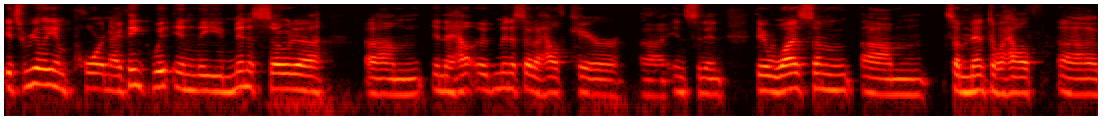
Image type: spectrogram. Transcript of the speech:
it's really important. I think in the Minnesota um, in the health, uh, Minnesota healthcare uh, incident, there was some um, some mental health uh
